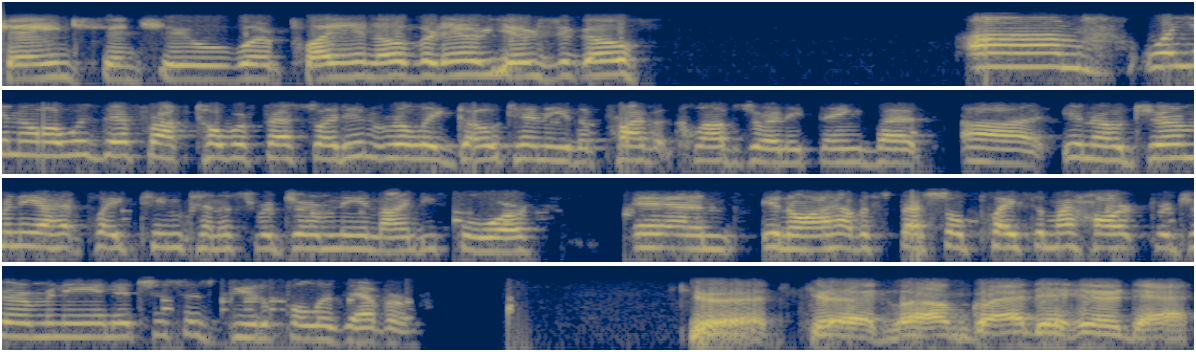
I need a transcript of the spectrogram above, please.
changed since you were playing over there years ago? Um, well, you know, I was there for Oktoberfest, so I didn't really go to any of the private clubs or anything. But uh, you know, Germany, I had played team tennis for Germany in '94, and you know, I have a special place in my heart for Germany, and it's just as beautiful as ever. Good, good. Well, I'm glad to hear that,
